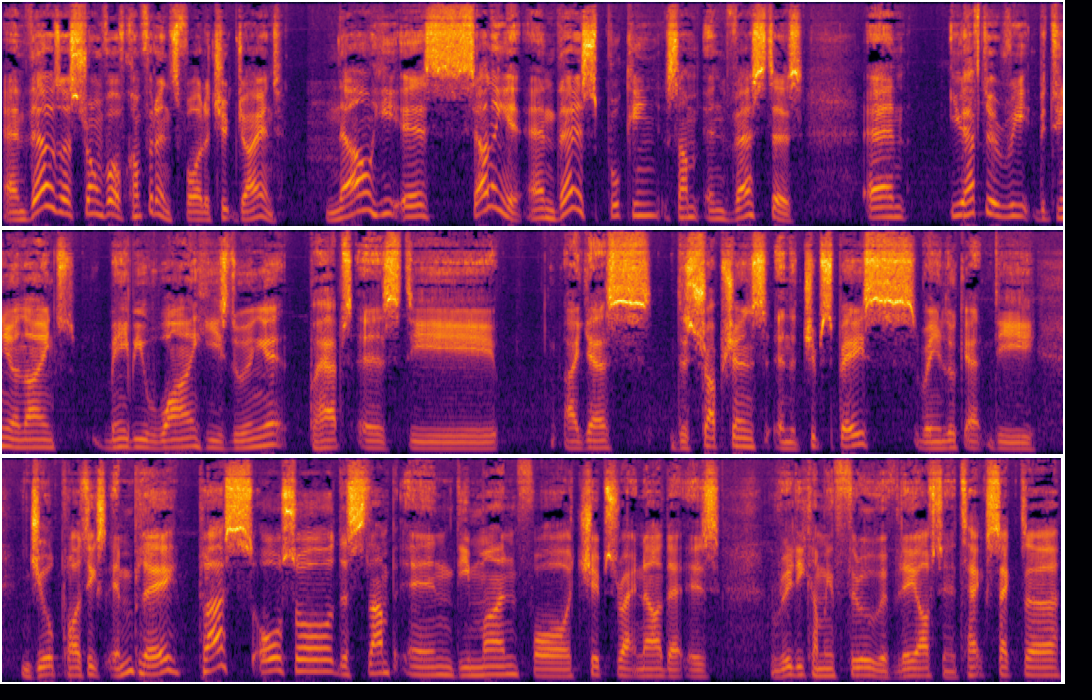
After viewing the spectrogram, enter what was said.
And that was a strong vote of confidence for the chip giant. Now he is selling it, and that is spooking some investors. And you have to read between your lines maybe why he's doing it. Perhaps it's the I guess, disruptions in the chip space when you look at the geopolitics in play, plus also the slump in demand for chips right now that is really coming through with layoffs in the tech sector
